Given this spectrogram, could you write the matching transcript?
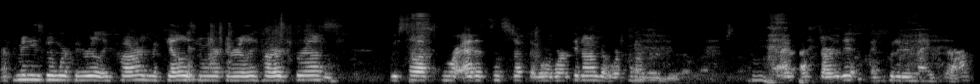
Our committee's been working really hard. Michaela's been working really hard for us. We still have some more edits and stuff that we're working on, but we're coming. I, I started it and put it in my draft.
